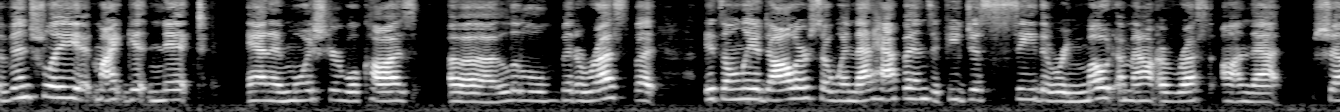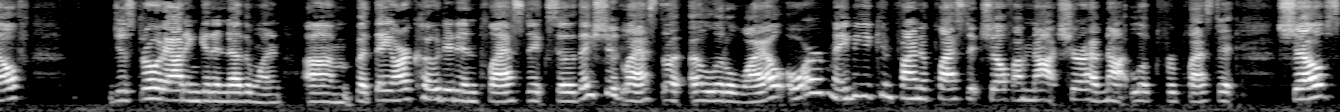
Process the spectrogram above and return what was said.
eventually it might get nicked and then moisture will cause a little bit of rust, but it's only a dollar. So when that happens, if you just see the remote amount of rust on that shelf, just throw it out and get another one. Um, but they are coated in plastic, so they should last a, a, little while. Or maybe you can find a plastic shelf. I'm not sure. I have not looked for plastic shelves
